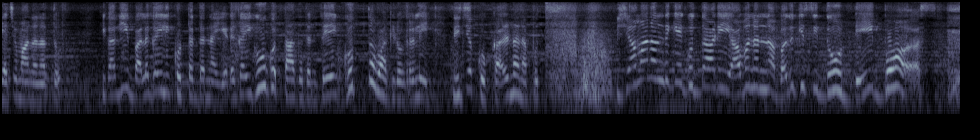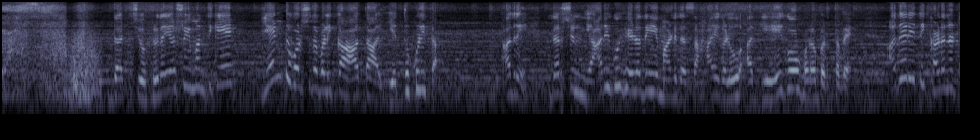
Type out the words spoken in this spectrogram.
ಯಜಮಾನನದ್ದು. ಹೀಗಾಗಿ ಬಲಗೈಲಿ ಕೊಟ್ಟದ್ದನ್ನ ಎಡಗೈಗೂ ಗೊತ್ತಾಗದಂತೆ ಗುಪ್ತವಾಗಿಡೋದ್ರಲ್ಲಿ ನಿಜಕ್ಕೂ ಕರ್ಣನ ಪುತ್ರ. ಯಮನೊಂದಿಗೆ ಗುದ್ದಾಡಿ ಅವನನ್ನ ಬದುಕಿಸಿದ್ದು ಡಿ ಬಾಸ್. ದಚ್ಚು ಹೃದಯ ಶ್ರೀಮಂತಿಕೆ, ಎಂಟು ವರ್ಷದ ಬಳಿಕ ಆತ ಎದ್ದು ಕುಳಿತ. ಆದ್ರೆ ದರ್ಶನ್ ಯಾರಿಗೂ ಹೇಳದೆಯೇ ಮಾಡಿದ ಸಹಾಯಗಳು ಅದೇಗೋ ಹೊರಬರ್ತವೆ. ಅದೇ ರೀತಿ ಕಳನಟ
